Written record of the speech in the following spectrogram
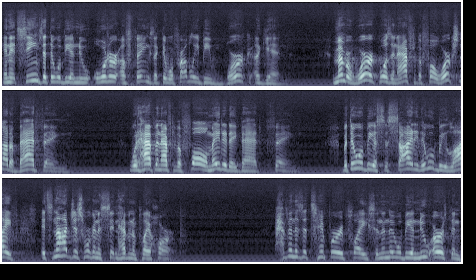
And it seems that there will be a new order of things, like there will probably be work again. Remember, work wasn't after the fall. Work's not a bad thing. What happened after the fall made it a bad thing. But there will be a society, there will be life. It's not just we're going to sit in heaven and play harp. Heaven is a temporary place, and then there will be a new earth, and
